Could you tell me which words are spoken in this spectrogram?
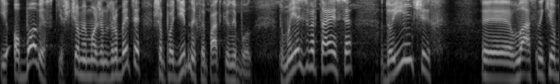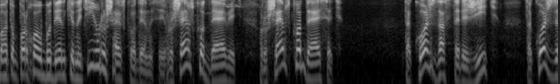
і обов'язки, що ми можемо зробити, щоб подібних випадків не було. Тому я звертаюся до інших е, власників багатоповерхових будинків, не тільки Грушевського 11, Грушевського 9, Грушевського 10 також застережіть, також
